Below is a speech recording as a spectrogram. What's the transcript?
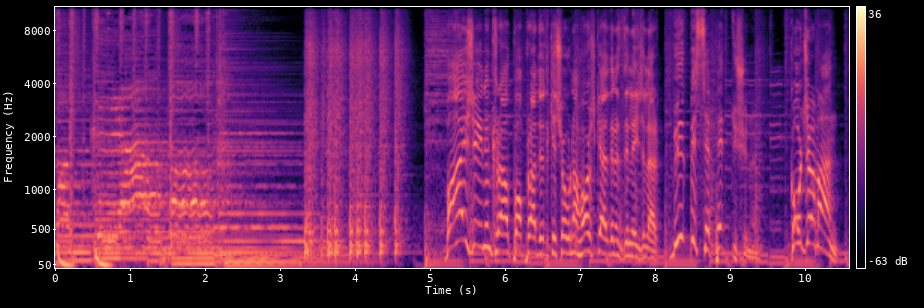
pop kral pop Bay J'nin Kral Pop Radyo'daki şovuna hoş geldiniz dinleyiciler. Büyük bir sepet düşünün. Kocaman.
